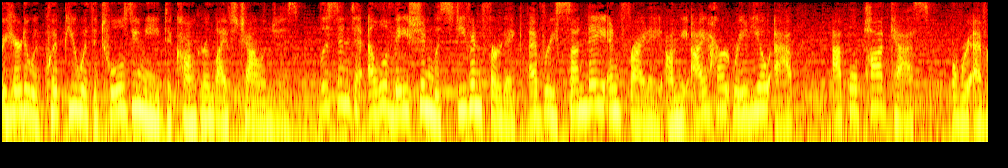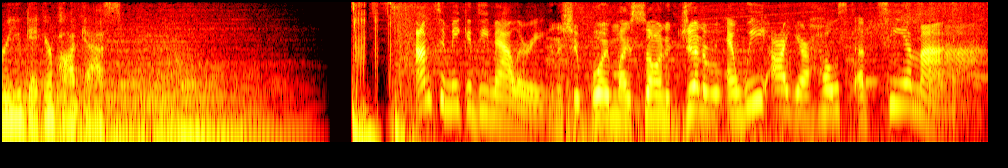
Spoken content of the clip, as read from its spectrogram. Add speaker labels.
Speaker 1: We're here to equip you with the tools you need to conquer life's challenges. Listen to Elevation with Stephen Furtick every Sunday and Friday on the iHeartRadio app, Apple Podcasts, or wherever you get your podcasts.
Speaker 2: I'm Tamika D. Mallory.
Speaker 3: And it's your boy, Mysonne, the General.
Speaker 2: And we are your hosts of TMI.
